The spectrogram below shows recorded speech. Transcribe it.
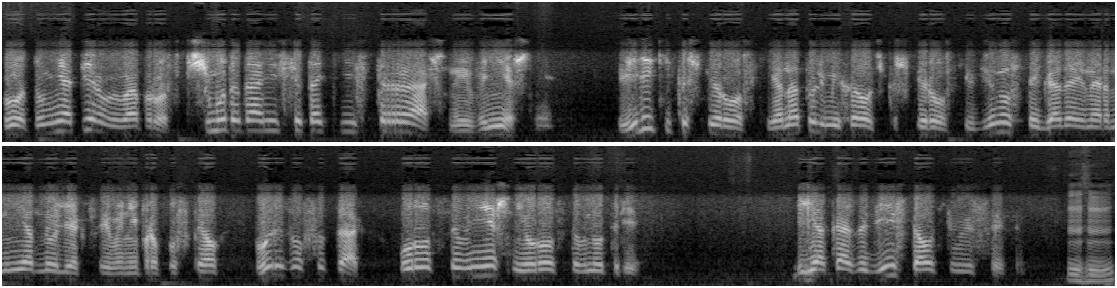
Вот, у меня первый вопрос. Почему тогда они все такие страшные внешне? Великий Кашпировский, Анатолий Михайлович Кашпировский, в 90-е годы я, наверное, ни одной лекции его не пропускал, выразился так. Уродство внешне, уродство внутри. И я каждый день сталкиваюсь с этим. Угу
